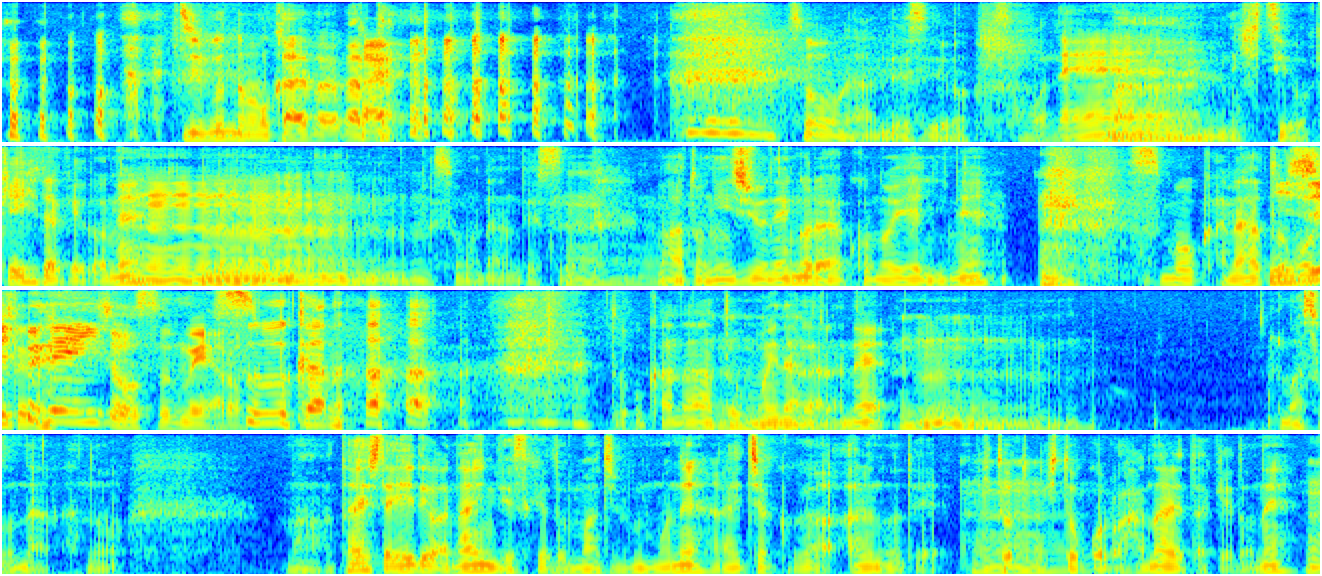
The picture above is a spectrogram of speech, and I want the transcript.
自分のも買えばよかった、そうなんですよ。そうね、まあ、必要経費だけどね。うん。うん。そうなんです、うん。まあ、あと20年ぐらいはこの家にね 住もうかなと思って、20ね、年以上住むやろ。住むかな。どうかなと思いながらね、うん。うん。まあそんなあのまあ大した家ではないんですけど、まあ、自分もね愛着があるのでうん。人と一頃離れたけどね、うん。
